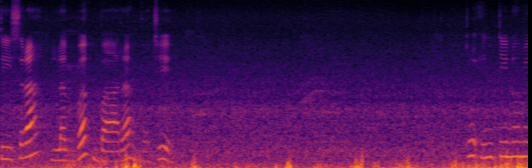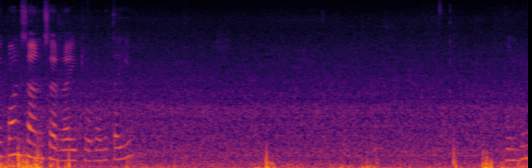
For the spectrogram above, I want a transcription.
तीसरा लगभग बारह बजे। तो इन तीनों में कौन सा आंसर राइट होगा बताइए गुनगुन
